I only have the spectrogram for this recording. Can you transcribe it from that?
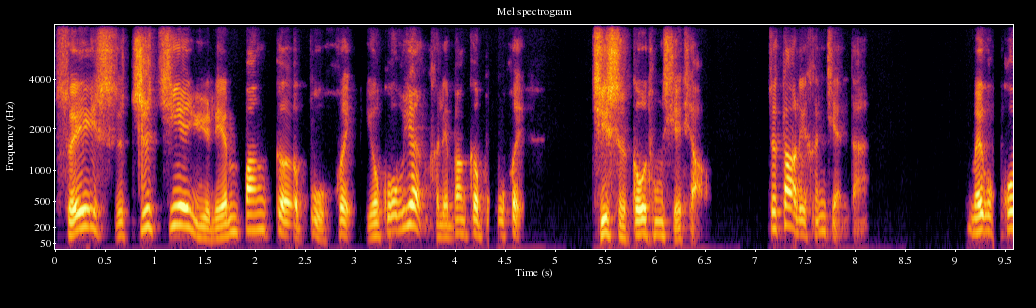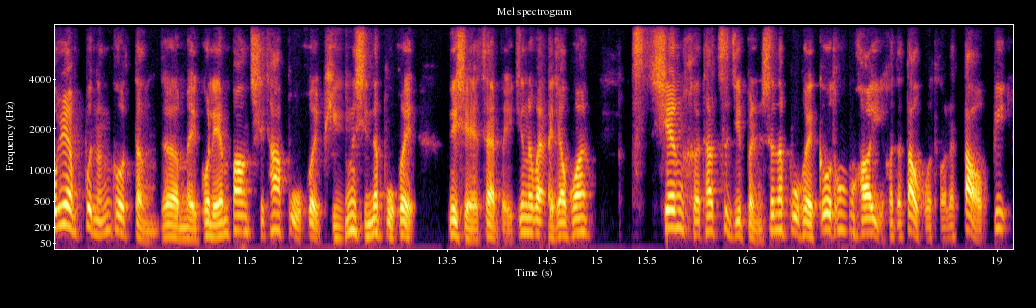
随时直接与联邦各部会，由国务院和联邦各部会及时沟通协调。这道理很简单，美国国务院不能够等着美国联邦其他部会平行的部会。那些在北京的外交官，先和他自己本身的部会沟通好以后，再倒过头来倒逼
